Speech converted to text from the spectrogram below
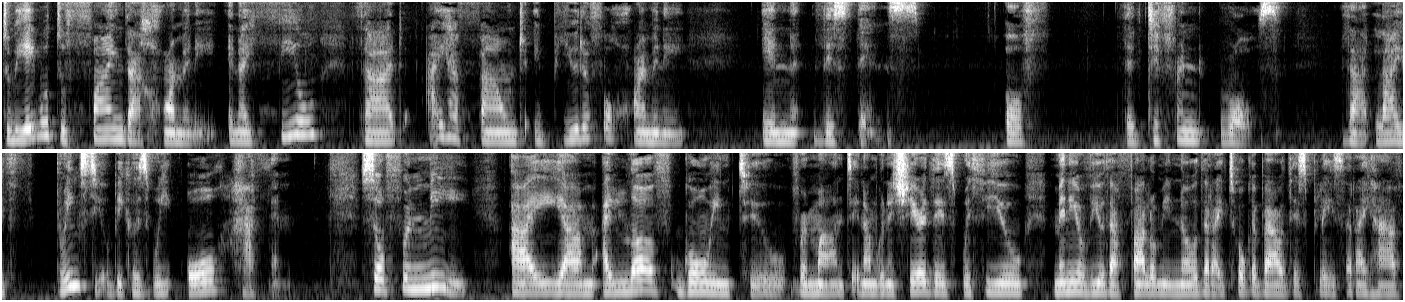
to be able to find that harmony. And I feel that I have found a beautiful harmony in this dance of the different roles that life brings you because we all have them. So for me, I um, I love going to Vermont, and I'm going to share this with you. Many of you that follow me know that I talk about this place that I have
